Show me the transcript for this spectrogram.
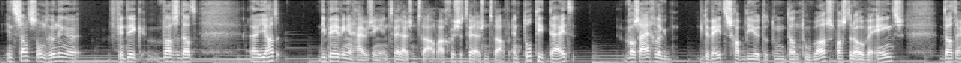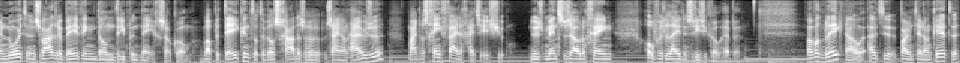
interessantste onthullingen, vind ik, was dat uh, je had die beving in Huizingen in 2012, augustus 2012. En tot die tijd was eigenlijk de wetenschap die er toen, dan toe was, was erover eens dat er nooit een zwaardere beving dan 3,9 zou komen. Wat betekent dat er wel schade zou zijn aan huizen, maar het was geen veiligheidsissue. Dus mensen zouden geen overlijdensrisico hebben. Maar wat bleek nou uit de parlementaire enquête,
